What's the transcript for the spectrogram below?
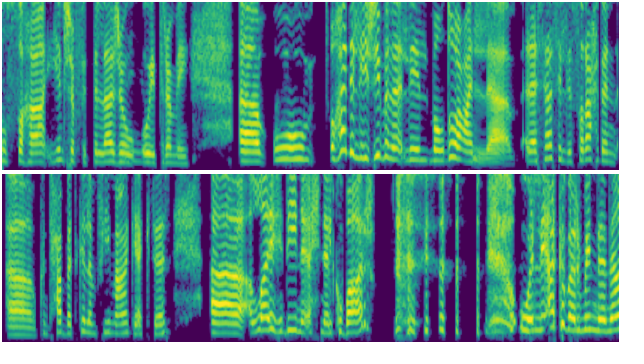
نصها ينشف في الثلاجة أيوه. ويترمي. آه وهذا اللي يجيبنا للموضوع الأساسي اللي صراحة آه كنت حابة أتكلم فيه معك أكثر. آه الله يهدينا إحنا الكبار واللي أكبر مننا.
